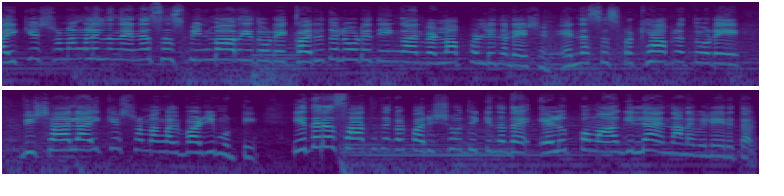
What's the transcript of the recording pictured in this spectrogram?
ഐക്യശ്രമങ്ങളിൽ നിന്ന് എൻ എസ് എസ് പിന്മാറിയതോടെ കരുതലോടെ നീങ്ങാൻ Vellappally Natesan. N S S പ്രഖ്യാപനത്തോടെ വിശാല ഐക്യശ്രമങ്ങൾ വഴിമുട്ടി. ഇതര സാധ്യതകൾ പരിശോധിക്കുന്നത് എളുപ്പമാകില്ല എന്നാണ് വിലയിരുത്തൽ.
